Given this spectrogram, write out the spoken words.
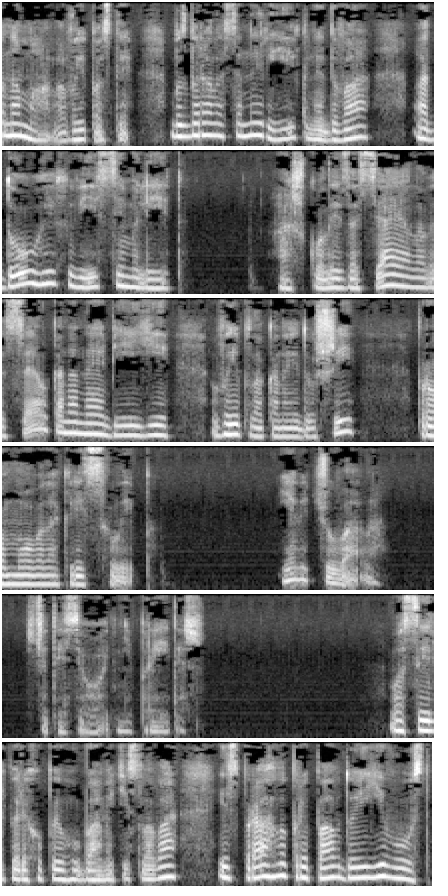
Вона мала випасти, бо збиралася не рік, не два, а довгих вісім літ. Аж коли засяяла веселка на небі її виплаканої душі, промовила крізь схлип. Я відчувала, що ти сьогодні прийдеш. Василь перехопив губами ті слова і спрагло припав до її вуст,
